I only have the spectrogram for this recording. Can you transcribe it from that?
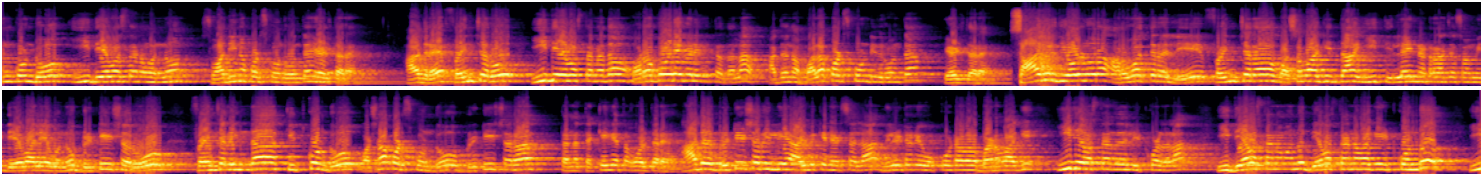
ಅನ್ಕೊಂಡು ಈ ದೇವಸ್ಥಾನವನ್ನು ಸ್ವಾಧೀನಪಡಿಸ್ಕೊಂಡ್ರು ಅಂತ ಹೇಳ್ತಾರೆ. ಆದ್ರೆ ಫ್ರೆಂಚರು ಈ ದೇವಸ್ಥಾನದ ಹೊರಗೋಡೆಗಳಿರುತ್ತದಲ್ಲ, ಅದನ್ನ ಬಲಪಡಿಸ್ಕೊಂಡಿದ್ರು ಅಂತ ಹೇಳ್ತಾರೆ. ಸಾವಿರದ ಏಳ್ನೂರ ಅರವತ್ತರಲ್ಲಿ ಫ್ರೆಂಚರ ವಶವಾಗಿದ್ದ ಈ ತಿಲ್ಲೈ ನಟರಾಜ ಸ್ವಾಮಿ ದೇವಾಲಯವನ್ನು ಬ್ರಿಟಿಷರು ಫ್ರೆಂಚರಿಂದ ಕಿತ್ಕೊಂಡು ವಶಪಡಿಸ್ಕೊಂಡು ಬ್ರಿಟಿಷರ ತನ್ನ ತೆಕ್ಕೆಗೆ ತಗೊಳ್ತಾರೆ. ಆದರೆ ಬ್ರಿಟಿಷರು ಇಲ್ಲಿ ಆಳ್ವಿಕೆ ನಡೆಸಲ್ಲ, ಮಿಲಿಟರಿ ಒಕ್ಕೂಟ ಬಣವಾಗಿ ಈ ದೇವಸ್ಥಾನದಲ್ಲಿ ಇಟ್ಕೊಳ್ಳಲ್ಲ. ಈ ದೇವಸ್ಥಾನವನ್ನು ದೇವಸ್ಥಾನವಾಗಿ ಇಟ್ಕೊಂಡು ಈ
